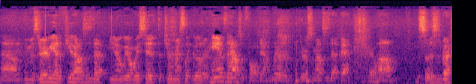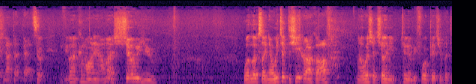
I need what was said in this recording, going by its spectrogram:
Um, in Missouri, we had a few houses that, you know, we always said if the termites let go of their hands, the house would fall down. Literally, there were some houses that bad. True. Um, so this is actually not that bad. So if you want to come on in, I'm going to show you what it looks like. Now we took the sheetrock off. I wish I'd shown you took a before picture, but the,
